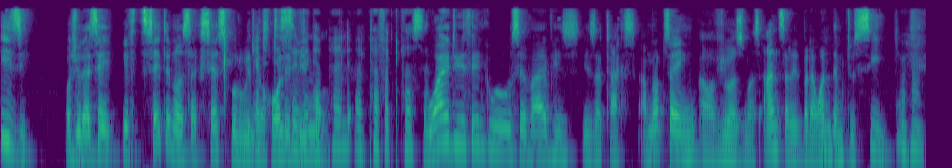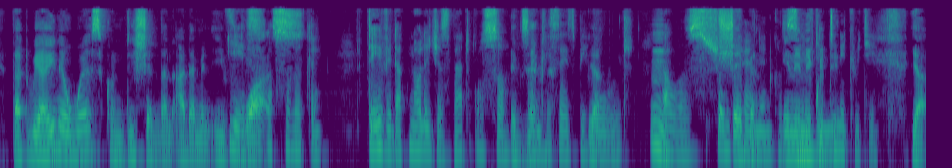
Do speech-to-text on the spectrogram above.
easy, or should I say, if Satan was successful with the holy deceiving a, people, per- a perfect person. why do you think we will survive his, his attacks? I'm not saying our viewers must answer it, but I want them to see mm-hmm. that we are in a worse condition than Adam and Eve Yes, was. absolutely. David acknowledges that also when Exactly. he says, Yeah. Mm. I was in and conceived iniquity. in iniquity. Yeah.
